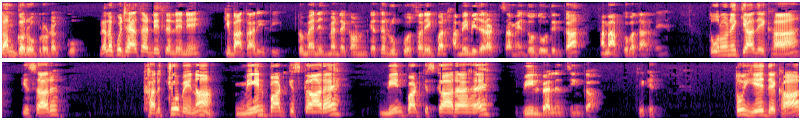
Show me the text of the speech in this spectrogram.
कम करो प्रोडक्ट को। मतलब कुछ ऐसा डिसीज़न लेने की बात आ रही थी। तो मैनेजमेंट अकाउंट कहते हैं, रुको सर, एक बार हमें भी जरा समय दो दो दिन का, हम आपको बताते हैं। तो उन्होंने क्या देखा कि सर खर्चों में ना मेन पार्ट किसका आ रहा है? मेन पार्ट किसका आ रहा है? व्हील बैलेंसिंग का, ठीक है? तो ये देखा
